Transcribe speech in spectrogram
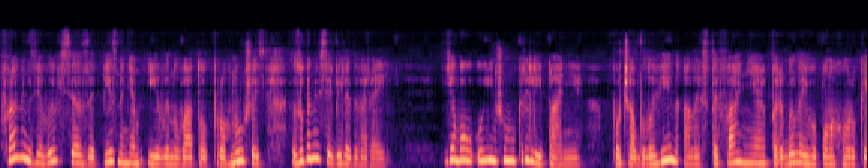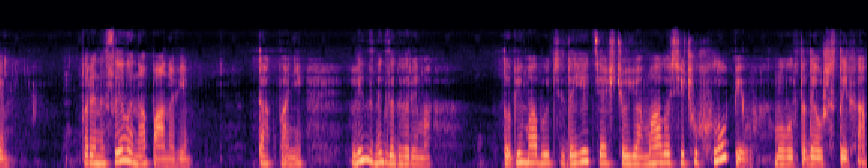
Франик з'явився з запізненням і, винувато прогнувшись, зупинився біля дверей. Я був у іншому крилі, пані, почав було він, але Стефанія перебила його помахом руки. Перенесили на панові. Так, пані, він зник за дверима. Тобі, мабуть, здається, що я мало січу хлопів, мовив Тадеуш стиха.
